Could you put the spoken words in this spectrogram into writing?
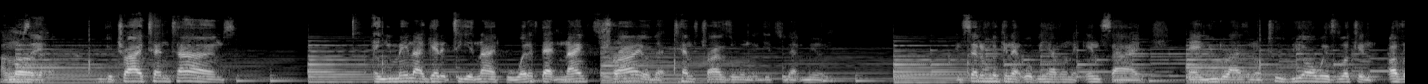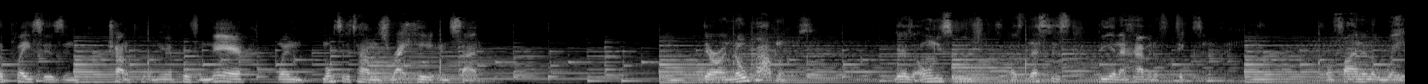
I love it. You could try 10 times and you may not get it to your ninth, but what if that ninth try or that 10th try is the one that gets you that million? instead of looking at what we have on the inside and utilizing our tools, we always look in other places and try to pull from here, pull from there, when most of the time it's right here inside There are no problems. There's only solutions. Let's, let's just be in a habit of fixing things or finding a way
